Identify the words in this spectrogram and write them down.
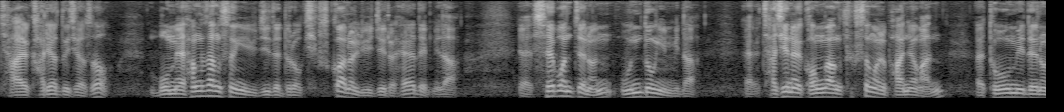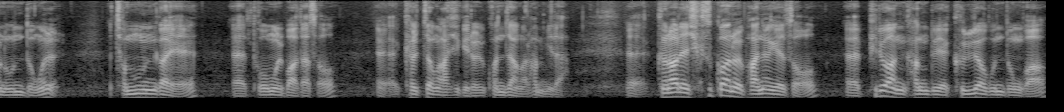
잘 가려 드셔서 몸의 항상성이 유지되도록 식습관을 유지를 해야 됩니다. 예, 세 번째는 운동입니다. 예, 자신의 건강 특성을 반영한 예, 도움이 되는 운동을 전문가의 예, 도움을 받아서 예, 결정하시기를 권장을 합니다. 예, 그날의 식습관을 반영해서 예, 필요한 강도의 근력 운동과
